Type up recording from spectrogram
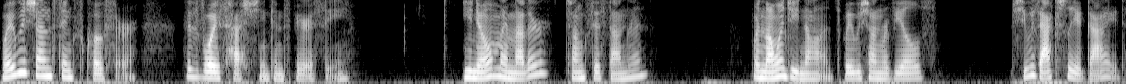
Wei Wuxian sinks closer, his voice hushed in conspiracy. You know my mother, Cangse Sanren? When Lan Wangji nods, Wei Wuxian reveals she was actually a guide.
